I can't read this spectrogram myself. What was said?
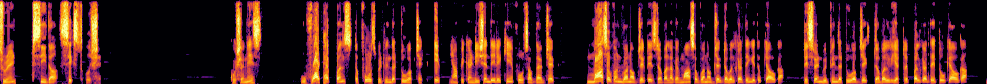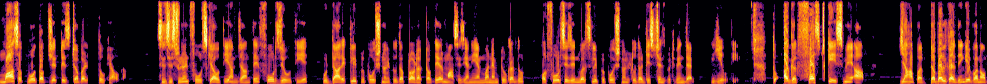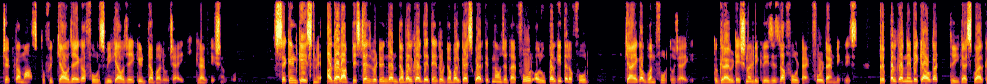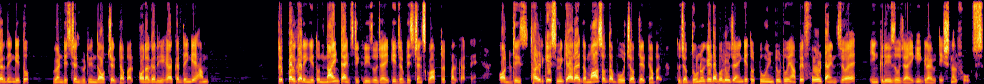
Student सीधा six question question is what happens the force between the two object if यहाँ पे condition दे रखी है force of the object mass of one object is double अगर mass of one object double कर देंगे तो क्या होगा? Distance between the two object double या ट्रिपल कर दें तो क्या होगा? Mass of both object is double तो क्या होगा? सिंस स्टूडेंट फोर्स क्या होती है, हम जानते हैं फोर्स जो होती है वो directly proportional to the product of their masses यानी एम वन एम टू कर दो, और force is inversely proportional to the distance between them ये होती है। तो अगर फ़र्स्ट केस में आप यहाँ पर डबल कर देंगे वन ऑब्जेक्ट का मास तो फिर क्या हो जाएगा? फोर्स भी क्या हो जाएगी? डबल हो जाएगी ग्रेविटेशनल फोर्स सेकेंड केस में अगर आप डिस्टेंस बिटवीन दैम डबल कर देते हैं तो डबल का स्क्वायर कितना हो जाता है? फोर और ऊपर की तरफ़ फोर क्या आएगा? वन फोर्थ हो जाएगी। तो gravitational decrease is the four time four time decrease triple करने पे क्या होगा? थ्री का स्क्वायर कर देंगे तो one distance between the object double और अगर ये क्या कर देंगे हम? ट्रिपल करेंगे तो नाइन टाइम्स डिक्रीज हो जाएगी जब डिस्टेंस को आप ट्रिपल करते हैं. और थर्ड केस में क्या आ रहा है? The mass of the both object double तो जब दोनों के डबल हो जाएँगे तो टू इंटू टू यहाँ पे फोर टाइम्स जो है इंक्रीज हो जाएगी gravitational force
